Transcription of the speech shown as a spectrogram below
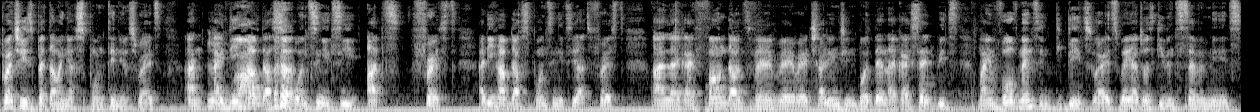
poetry is better when you're spontaneous, right? And I didn't wow. have that spontaneity at first. I didn't have that spontaneity at first. And like I found that very, very, very challenging. But then, like I said, with my involvement in debates, right, where you're just given seven minutes,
